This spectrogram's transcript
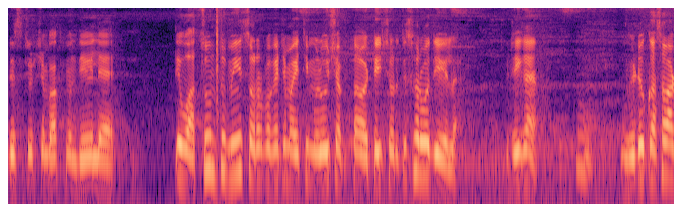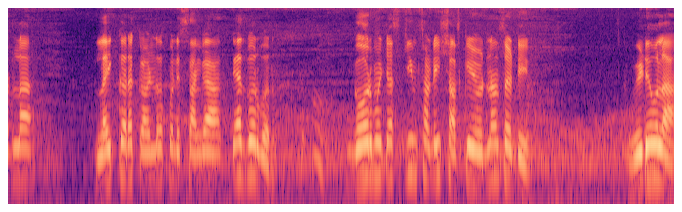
डिस्क्रिप्शन बॉक्समध्ये दिलेली आहे. ते वाचून तुम्ही सर्व प्रकारची माहिती मिळवू शकता. अटीशवरती सर्व दिलेलं आहे. ठीक आहे? व्हिडिओ कसा वाटला? लाईक करा कमेंटमध्ये सांगा. त्याचबरोबर गव्हर्मेंटच्या स्कीमसाठी शासकीय योजनांसाठी व्हिडिओला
